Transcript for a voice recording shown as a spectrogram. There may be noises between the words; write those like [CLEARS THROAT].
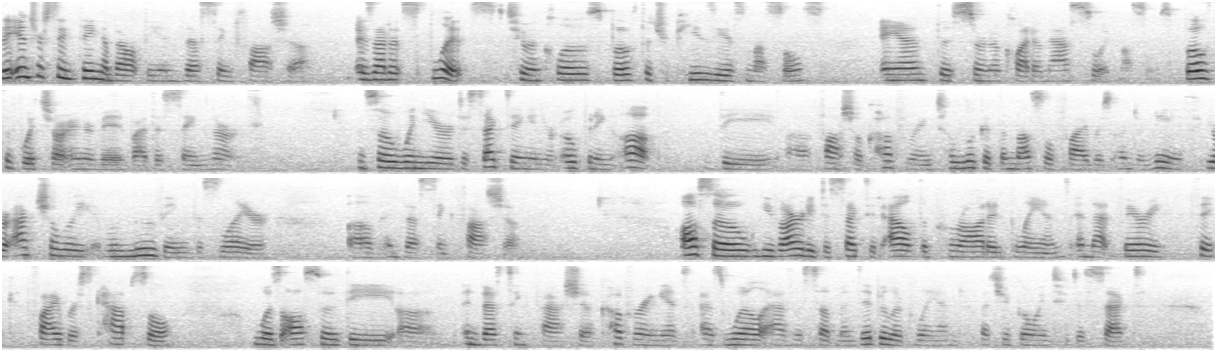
The interesting thing about the investing fascia is that it splits to enclose both the trapezius muscles and the sternocleidomastoid muscles, both of which are innervated by the same nerve. And so when you're dissecting and you're opening up the uh, fascial covering to look at the muscle fibers underneath, you're actually removing this layer of investing fascia. Also, you've already dissected out the parotid gland, and that very thick fibrous capsule was also the uh, investing fascia covering it, as well as the submandibular gland that you're going to dissect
